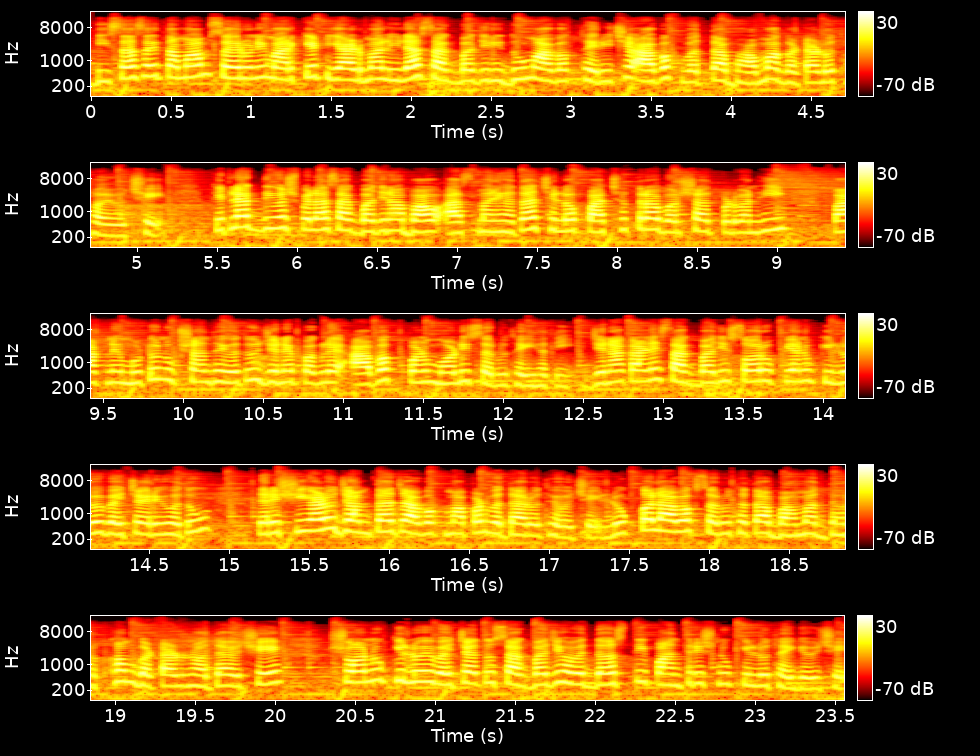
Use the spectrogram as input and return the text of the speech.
ડીસા તમામ શહેરોની માર્કેટ યાર્ડમાં લીલા શાકભાજીની ધૂમ આવક થઈ રહી છે. આવક વધતા ભાવમાં ઘટાડો થયો છે. કેટલાક દિવસ પહેલા શાકભાજીના ભાવ આસમાની હતા. છેલ્લો પાછતરા વરસાદ પડવાથી પાકને મોટું નુકસાન થયું હતું, જેને પગલે આવક પણ મોડી શરૂ થઈ હતી. જેના કારણે શાકભાજી સો રૂપિયાનું કિલો વેચાઈ રહ્યું હતું, ત્યારે શિયાળો જામતા જ આવકમાં પણ વધારો થયો છે. લોકલ આવક શરૂ થતાં ભાવમાં ધરખમ ઘટાડો નોંધાયો છે. સોનું કિલોએ વેચાતું શાકભાજી હવે દસથી પાંત્રીસનું કિલો થઈ ગયું છે,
